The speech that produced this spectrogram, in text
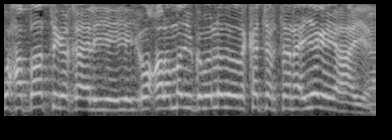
Waxa baatiga qaaliyeeyey oo calamadii gobolladooda ka jartana iyagay ahaayeen.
